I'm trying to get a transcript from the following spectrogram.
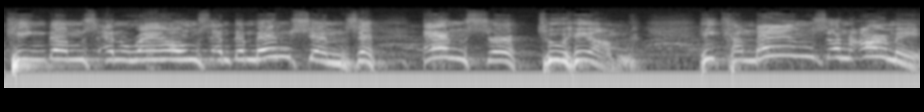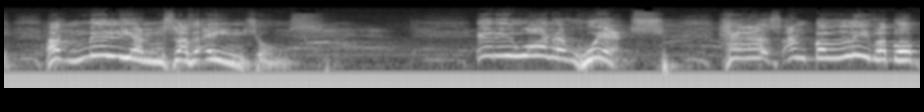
kingdoms and realms and dimensions answer to him. He commands an army of millions of angels, any one of which has unbelievable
